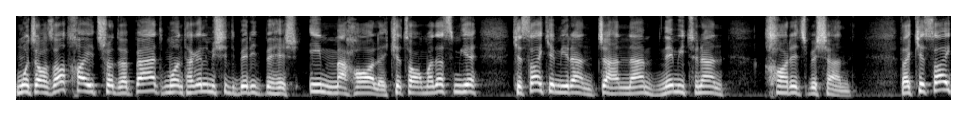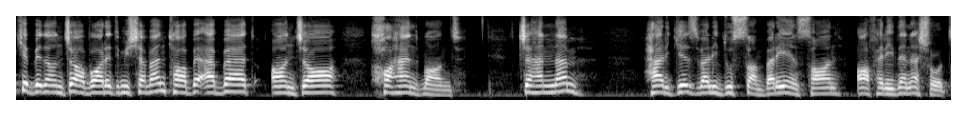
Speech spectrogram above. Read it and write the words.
مجازات خواهید شد و بعد منتقل میشید برید بهش. این محاله. کتاب مقدس میگه کسایی که میرن جهنم نمی‌تونن خارج بشن و کسایی که بدانجا وارد می‌شوند تا به ابد آنجا خواهند ماند. جهنم هرگز ولی دوستان برای انسان آفریده نشد.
